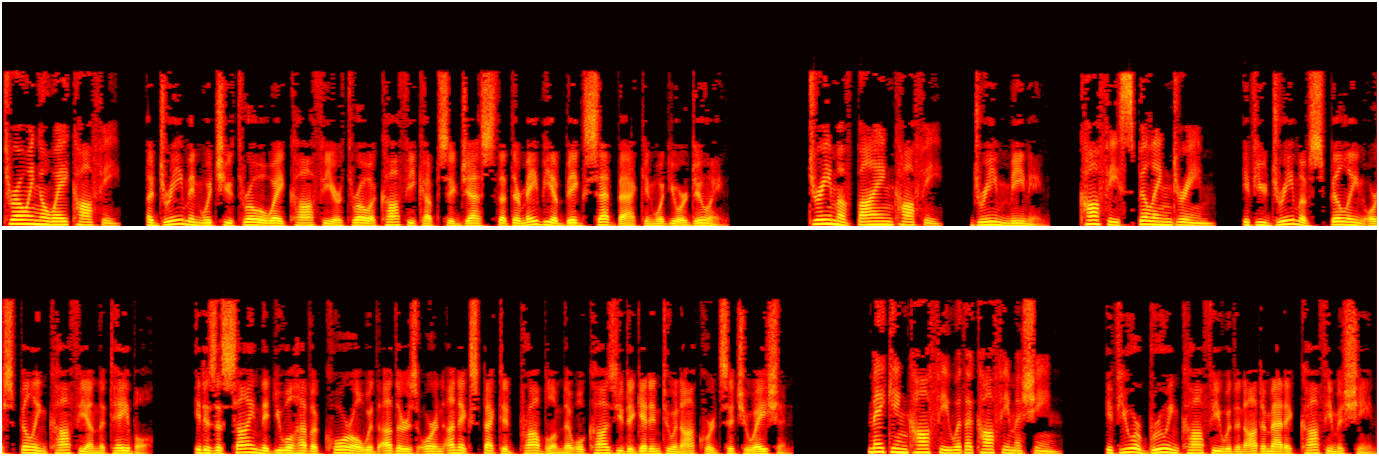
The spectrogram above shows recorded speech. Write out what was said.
Throwing away coffee. A dream in which you throw away coffee or throw a coffee cup suggests that there may be a big setback in what you are doing. Dream of buying coffee. Dream meaning. Coffee spilling dream. If you dream of spilling or spilling coffee on the table, it is a sign that you will have a quarrel with others or an unexpected problem that will cause you to get into an awkward situation. Making coffee with a coffee machine. If you are brewing coffee with an automatic coffee machine,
